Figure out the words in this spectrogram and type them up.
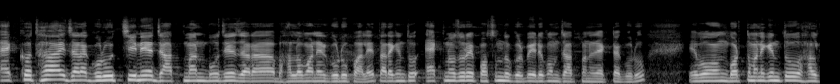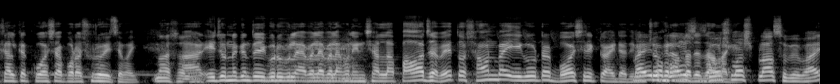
এক কথায় যারা গরু চিনে জাতমান বোঝে যারা ভালো মানের গরু পালে তারা কিন্তু এক নজরে পছন্দ করবে এরকম জাতমানের একটা গরু। এবং বর্তমানে কিন্তু হালকা হালকা কুয়াশা পড়া শুরু হয়েছে ভাই। আর এই জন্য কিন্তু এই গরুগুলো অ্যাভেলেবেল এখন ইনশাল্লাহ পাওয়া যাবে। তো শাওন ভাই এই গরুটার বয়সের একটু আইডিয়া দিবেন চোখের আন্দাজে মাস প্লাস হবে ভাই।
